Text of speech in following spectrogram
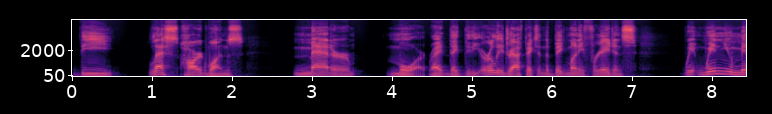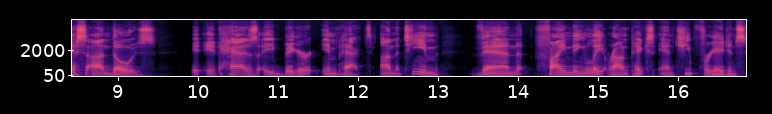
the less hard ones matter more, right? The, the early draft picks and the big money free agents, when you miss on those, it, it has a bigger impact on the team than finding late round picks and cheap free agents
